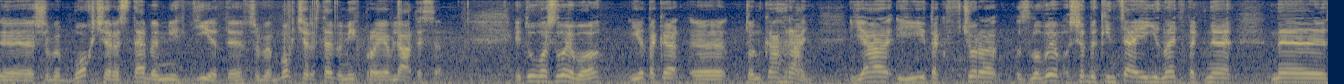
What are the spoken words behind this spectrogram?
е, щоб Бог через тебе міг діяти, щоб Бог через тебе міг проявлятися. І тут важливо, є така е, тонка грань. Я її так вчора зловив ще до кінця, її, знаєте, так не, не,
